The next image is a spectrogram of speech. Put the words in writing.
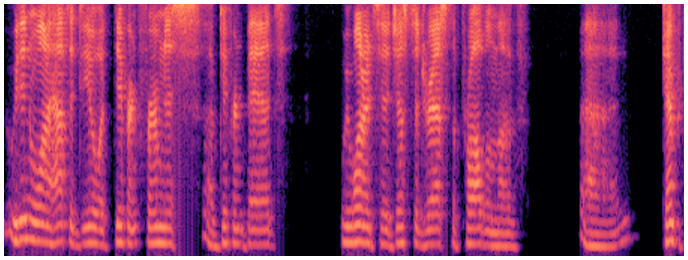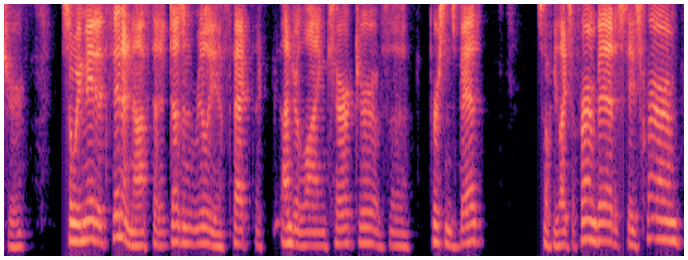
we didn't want to have to deal with different firmness of different beds. We wanted to just address the problem of uh, temperature so we made it thin enough that it doesn't really affect the underlying character of the person's bed. So if he likes a firm bed, it stays firm.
